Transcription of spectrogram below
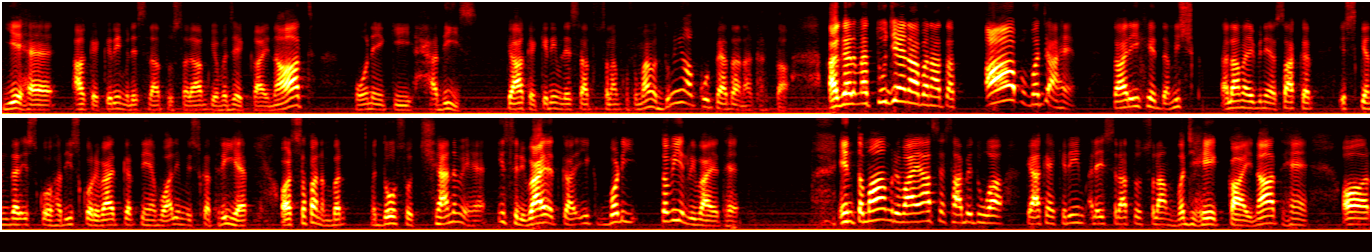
یہ ہے آقا کریم علیہ السلام کے وجہ کائنات ہونے کی حدیث۔ کہ آقا کریم علیہ السلام کو فرمایا، میں دنیا کو پیدا نہ کرتا۔ اگر میں تجھے نہ بناتا، آپ وجہ ہیں۔ تاریخ دمشق، علامہ ابن اساکر اس کے اندر اس کو حدیث کو روایت کرتے ہیں۔ والم اس کا تھری ہے اور صفحہ نمبر دو سو چھیانوے ہے۔ اس روایت کا ایک بڑی طویل روایت ہے۔ ان تمام روایات سے ثابت ہوا کہ آقا کریم علیہ السلام وجہ کائنات ہیں اور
